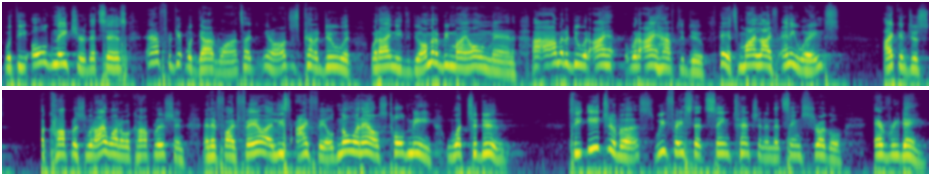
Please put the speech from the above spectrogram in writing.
with the old nature that says, eh, forget what God wants. I, you know, I'll just kind of do what, what I need to do. I'm going to be my own man. I, I'm going to do what I, what I have to do. Hey, it's my life anyways. I can just accomplish what I want to accomplish, and, and if I fail, at least I failed. No one else told me what to do. See, each of us, we face that same tension and that same struggle every day.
